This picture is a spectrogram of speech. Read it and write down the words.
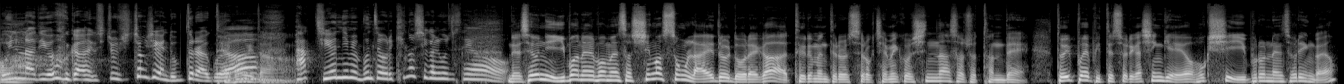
보이는 라디오가 좀 시청 시간이 높더라고요. 대박이다. 박지연님의 문자 우리 키노 씨가 읽어주세요. 네, 세운이 이번 앨범에서 싱어송라이돌 노래가 들으면 들을수록 재밌고 신나서 좋던데 도입부의 비트 소리가 신기해요. 혹시 입으로 낸 소리인가요?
